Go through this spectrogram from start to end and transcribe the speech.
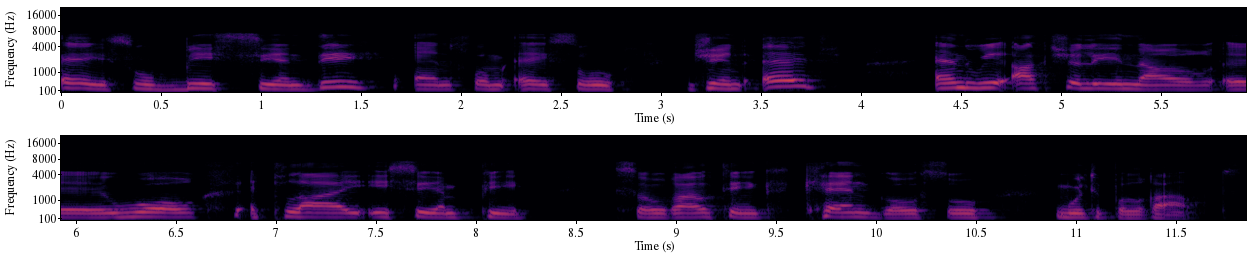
A through B, C, and D, and from A through G and H. And we actually in our uh, work apply ECMP. So routing can go through multiple routes.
